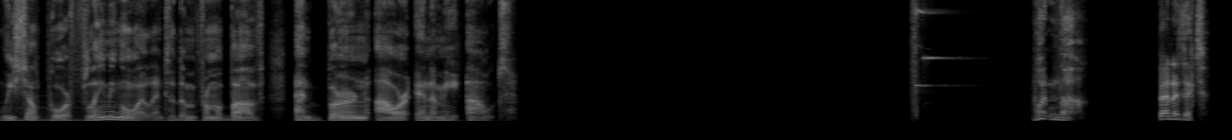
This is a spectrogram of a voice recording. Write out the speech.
We shall pour flaming oil into them from above and burn our enemy out. What in the... Benedict,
